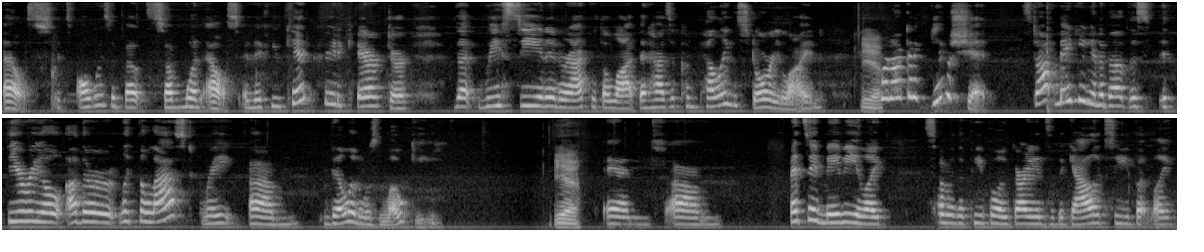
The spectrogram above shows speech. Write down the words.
else. It's always about someone else. And if you can't create a character that we see and interact with a lot that has a compelling storyline, Yeah. we're not going to give a shit. Stop making it about this ethereal other. Like the last great um, villain was Loki, Yeah. and um, I'd say maybe like some of the people in Guardians of the Galaxy, but like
